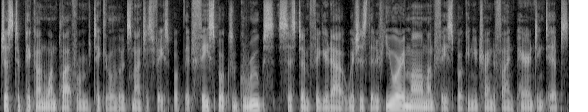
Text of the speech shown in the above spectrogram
just to pick on one platform in particular, though it's not just Facebook, that Facebook's groups system figured out, which is that if you are a mom on Facebook and you're trying to find parenting tips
